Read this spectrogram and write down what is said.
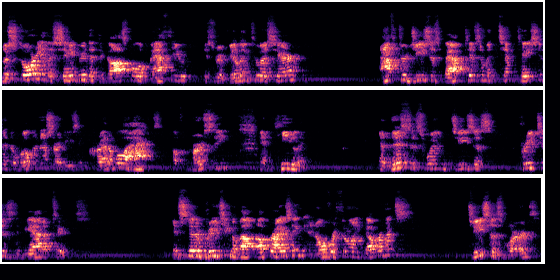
The story of the Savior that the Gospel of Matthew is revealing to us here, after Jesus' baptism and temptation in the wilderness, are these incredible acts of mercy and healing. And this is when Jesus preaches the Beatitudes. Instead of preaching about uprising and overthrowing governments, Jesus' words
